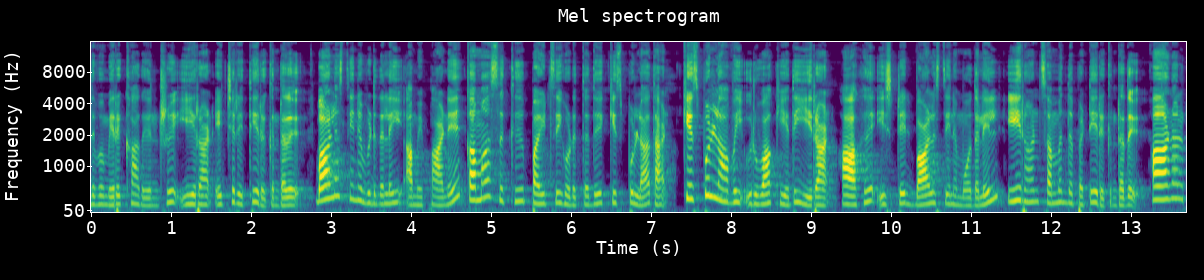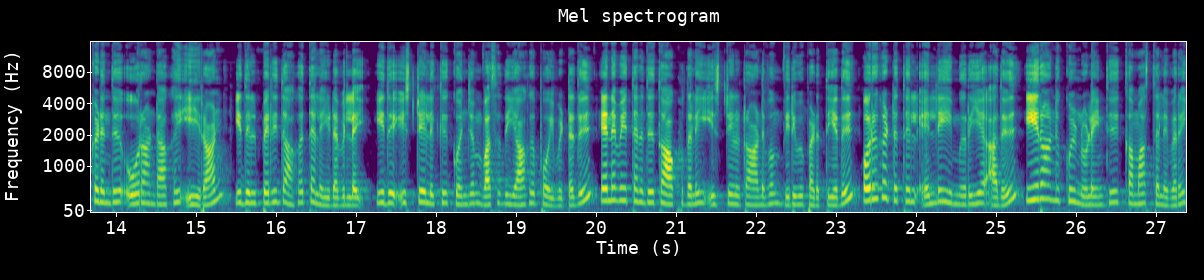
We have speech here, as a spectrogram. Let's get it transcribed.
எதுவும் இருக்காது என்று ஈரான் எச்சரித்து இருக்கின்றது. பாலஸ்தீன விடுதலை அமைப்பான கமாஸுக்கு பயிற்சி கொடுத்தது கிஸ்புல்லா தான். கிஸ்புல்லாவை உருவாக்கியது ஈரான். ஆக இஸ்ரேல் பாலஸ்தீன மோதலில் ஈரான் சம்பந்தப்பட்டு இருக்கின்றது ஆனால் கடந்த ஓராண்டாக ஈரான் இதில் பெரிதாக தலையிடவில்லை. இது இஸ்ரேலுக்கு கொஞ்சம் வசதியாக போய்விட்டது. எனவே தனது தாக்குதலை இஸ்ரேல் ராணுவம் விரிவுபடுத்தியது. ஒரு கட்டத்தில் எல்லையை மீறிய அது ஈரானுக்குள் நுழைந்து கமாஸ் தலைவரை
